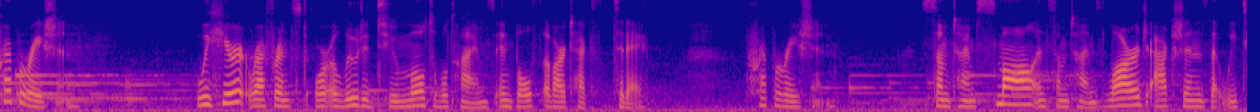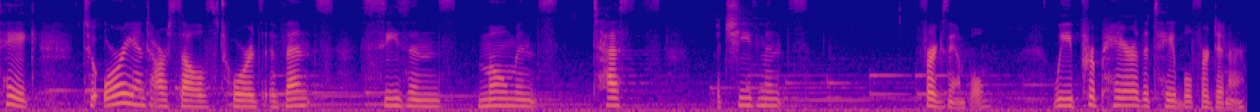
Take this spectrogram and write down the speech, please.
Preparation. We hear it referenced or alluded to multiple times in both of our texts today. Preparation. Sometimes small and sometimes large actions that we take to orient ourselves towards events, seasons, moments, tests, achievements. For example, we prepare the table for dinner,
